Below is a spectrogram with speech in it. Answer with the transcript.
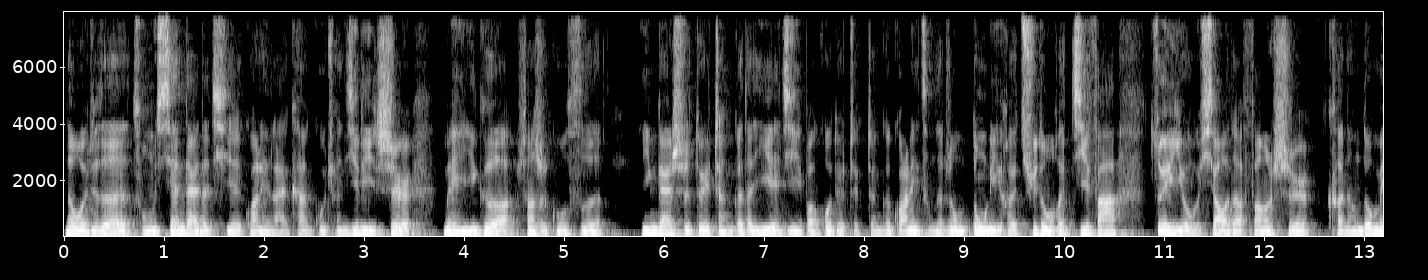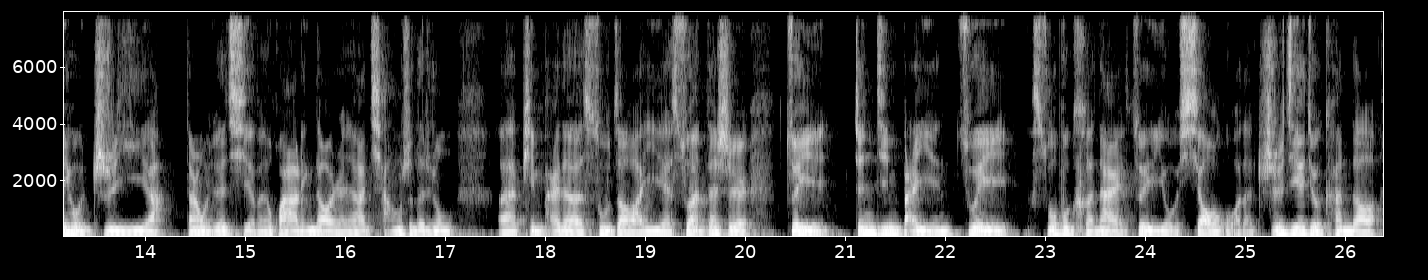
那我觉得从现代的企业管理来看，股权激励是每一个上市公司应该是对整个的业绩，包括对这整个管理层的这种动力和驱动和激发最有效的方式，可能都没有之一啊。当然，我觉得企业文化、领导人啊、强势的这种呃品牌的塑造啊也算，但是最。真金白银、最俗不可耐、最有效果的，直接就看到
